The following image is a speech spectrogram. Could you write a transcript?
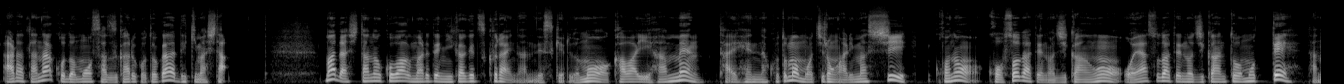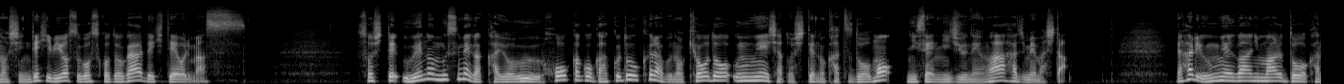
新たな子供を授かることができました。まだ下の子は生まれて2ヶ月くらいなんですけれども可愛い反面大変なことももちろんありますしこの子育ての時間を親育ての時間と思って楽しんで日々を過ごすことができております。そして上の娘が通う放課後学童クラブの共同運営者としての活動も2020年は始めました。やはり運営側に回ると必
